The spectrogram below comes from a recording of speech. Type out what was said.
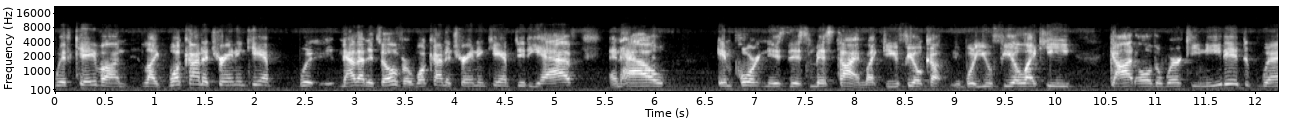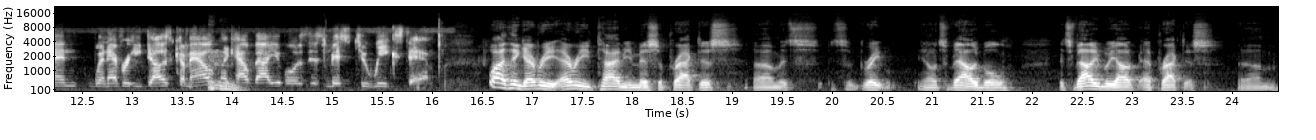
with Kayvon? Like, what kind of training camp? Now that it's over, what kind of training camp did he have, and how important is this missed time? Like, do you feel? Will you feel like he got all the work he needed when whenever he does come out? Like, how valuable is this missed two weeks to him? Well, I think every every time you miss a practice, um, it's it's a great you know it's valuable it's valuable out at practice. Um,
